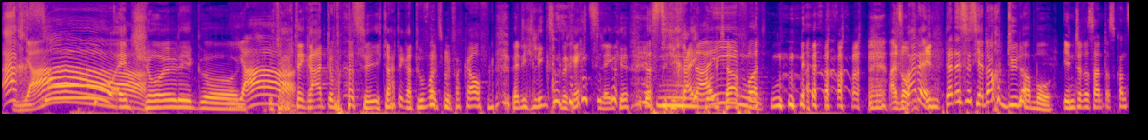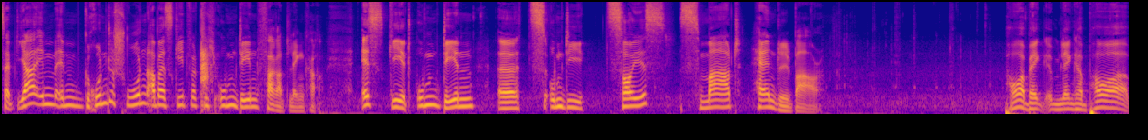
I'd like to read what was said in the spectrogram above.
Ach ja. so. Entschuldigung. Ja. Ich dachte gerade, du was, ich dachte gerade, du wolltest mir verkaufen, wenn ich links und rechts lenke, dass die davon. also, Warte, dann ist es ja doch ein Dynamo. Interessantes Konzept. Ja, im, im Grunde schon, aber es geht wirklich ah. um den Fahrradlenker. Es geht um den, äh, um die Zeus Smart Handlebar. Powerbank im Lenker, Power,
